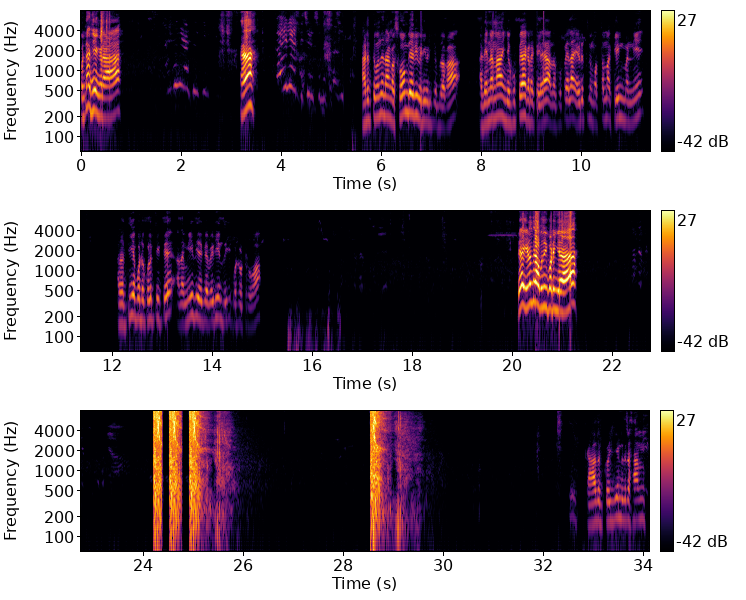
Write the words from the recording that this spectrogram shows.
கொட்டாச்சி எங்கடா ஆ? அடுத்து வந்து நாங்கள் சோம்பேறி வெடி வெடிக்க போகிறோம் அது என்னன்னா இங்கே குப்பையாக கிடக்கலையா? அந்த குப்பையெல்லாம் எடுத்துட்டு மொத்தமாக க்ளீன் பண்ணி அதை தீயை போட்டு கொளுத்திட்டு அந்த மீதி இருக்க வெடியும் தூக்கி போட்டு விட்டுருவோம். ஏய் இழந்துடா புதுக்கி போட்டீங்க? காது கொய்யுண்டுதுடா சாமி.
